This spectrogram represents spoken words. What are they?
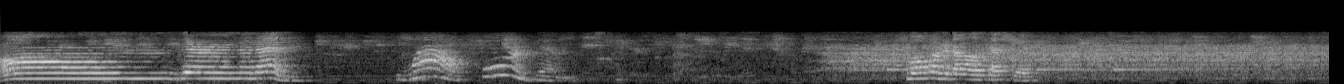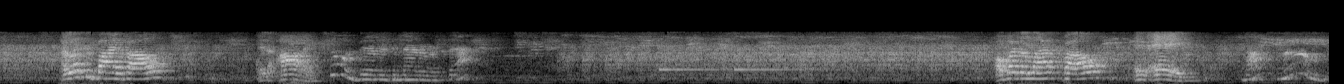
Um, there an N? Wow, four of them. Twelve hundred dollars extra. I like to buy vowel and I. Two of them, as a matter of fact. I'll buy the last vowel and A. Nice move.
